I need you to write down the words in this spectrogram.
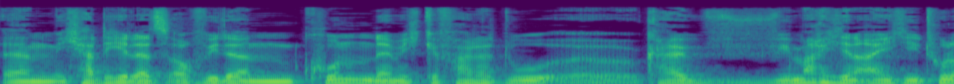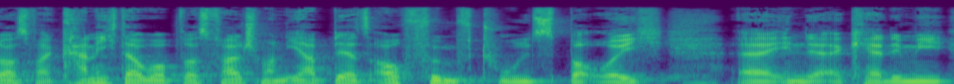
ähm, ich hatte hier letzt auch wieder einen Kunden, der mich gefragt hat, du äh, Kai, wie mache ich denn eigentlich die Toolauswahl? Kann ich da überhaupt was falsch machen? Ihr habt ja jetzt auch fünf Tools bei euch äh, in der Academy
